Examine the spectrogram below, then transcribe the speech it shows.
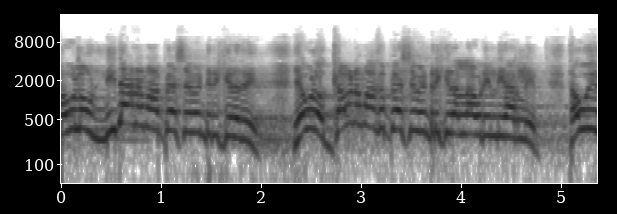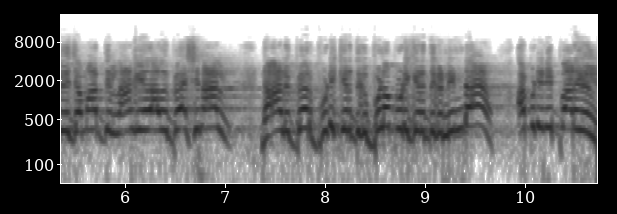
எவ்வளவு நிதானமாக பேச வேண்டியிருக்கிறது? எவ்வளவு கவனமாக பேச வேண்டியிருக்கிறது அல்லாவுடைய இல்லையார்களே தௌஹீது ஜமாத்தில் நாங்கள் ஏதாவது பேசினால் நாலு பேர் பிடிக்கிறதுக்கு புல பிடிக்கிறதுக்கு நின்றா அப்படி நிற்பார்கள்.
